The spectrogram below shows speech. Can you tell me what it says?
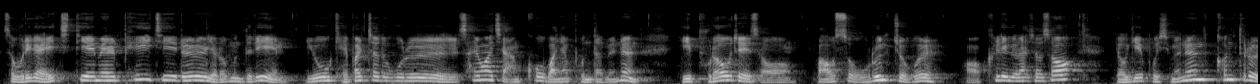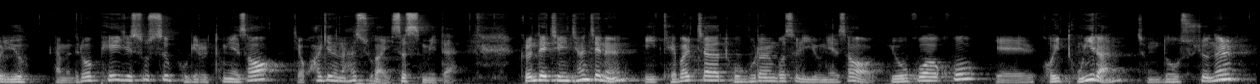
그래서 우리가 HTML 페이지를 여러분들이 이 개발자 도구를 사용하지 않고 만약 본다면은 이 브라우저에서 마우스 오른쪽을 어, 클릭을 하셔서 여기에 보시면은 control U 한마디로 페이지 소스 보기를 통해서 확인을 할 수가 있었습니다. 그런데 지금 현재는 이 개발자 도구라는 것을 이용해서 요거하고 예, 거의 동일한 정도 수준을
